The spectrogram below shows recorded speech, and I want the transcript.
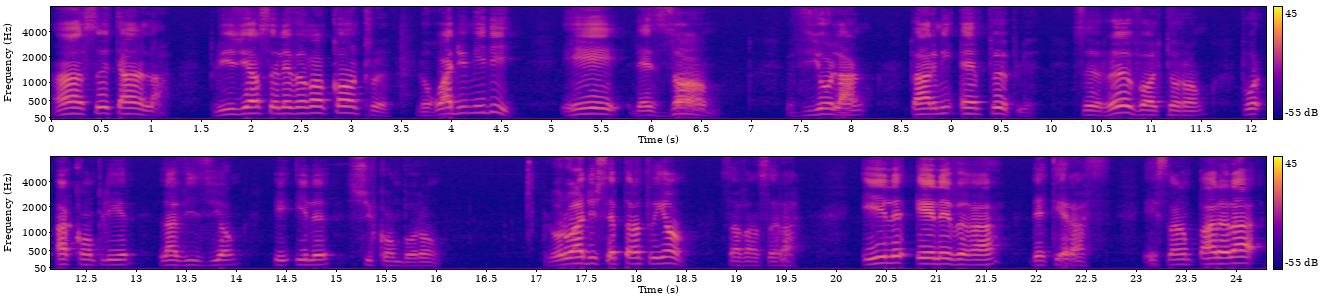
En ce temps-là, plusieurs se lèveront contre le roi du Midi et des hommes violents parmi un peuple se révolteront pour accomplir la vision et ils succomberont. Le roi du septentrion s'avancera. Il élèvera des terrasses et s'emparera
